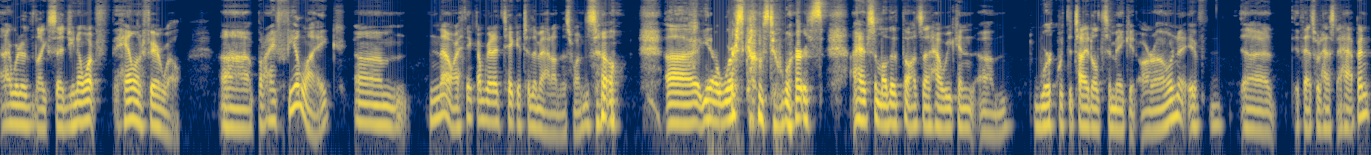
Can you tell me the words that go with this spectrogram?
I would have like said, you know what, hail and farewell. Uh, but I feel like, um, no, I think I'm going to take it to the mat on this one. So, uh, you know, worst comes to worst, I have some other thoughts on how we can um, work with the title to make it our own, if uh, if that's what has to happen.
